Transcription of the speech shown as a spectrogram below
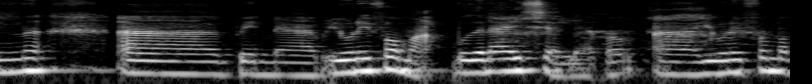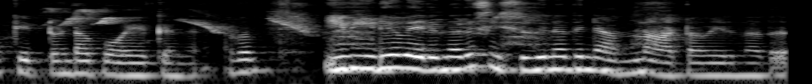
ഇന്ന് പിന്നെ യൂണിഫോമാണ് ബുധനാഴ്ച അല്ലേ? അപ്പം യൂണിഫോം ഒക്കെ ഇട്ടുകൊണ്ടാണ് പോയേക്കുന്നത് അപ്പം ഈ വീഡിയോ വരുന്നത് ശിശുദിനത്തിന്റെ അന്നാട്ടോ വരുന്നത്.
